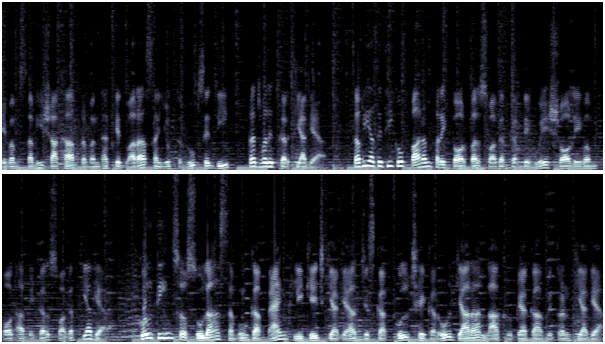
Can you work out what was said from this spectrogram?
एवं सभी शाखा प्रबंधक के द्वारा संयुक्त रूप से दीप प्रज्वलित कर किया गया। सभी अतिथि को पारंपरिक तौर पर स्वागत करते हुए शॉल एवं पौधा देकर स्वागत किया गया। कुल 316 समूह का बैंक लीकेज किया गया, जिसका कुल 6 करोड़ 11 लाख रुपया का वितरण किया गया।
